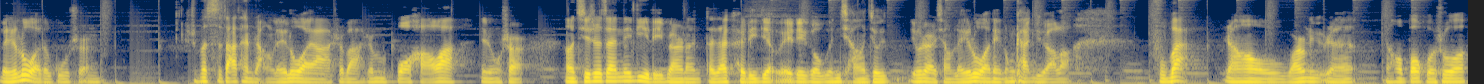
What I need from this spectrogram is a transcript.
雷洛的故事，什么四大探长雷洛呀，是吧？什么跛豪啊那种事儿啊，其实，在内地里边呢，大家可以理解为这个文强就有点像雷洛那种感觉了，腐败，然后玩女人，然后包括说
